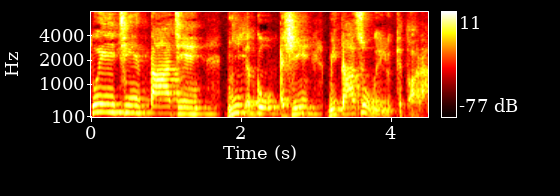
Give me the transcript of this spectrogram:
တွေးချင်းသားချင်းညီအကိုအရင်မိသားစုဝင်လို့ဖြစ်သွားတာ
